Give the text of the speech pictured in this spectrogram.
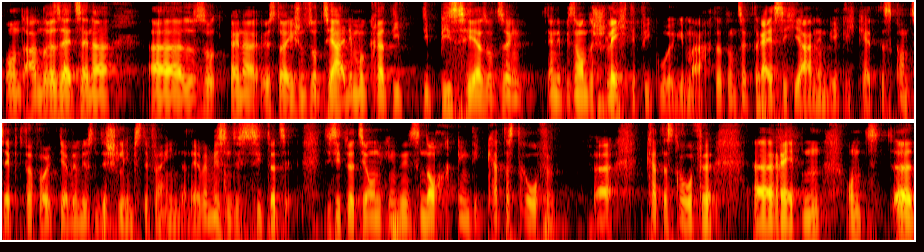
und andererseits einer äh, so, einer österreichischen Sozialdemokratie, die bisher sozusagen eine besonders schlechte Figur gemacht hat und seit 30 Jahren in Wirklichkeit das Konzept verfolgt, ja, wir müssen das Schlimmste verhindern. Ja, wir müssen die Situation, die Situation gegen, das noch, gegen die Katastrophe, Katastrophe äh, retten. Und, äh,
